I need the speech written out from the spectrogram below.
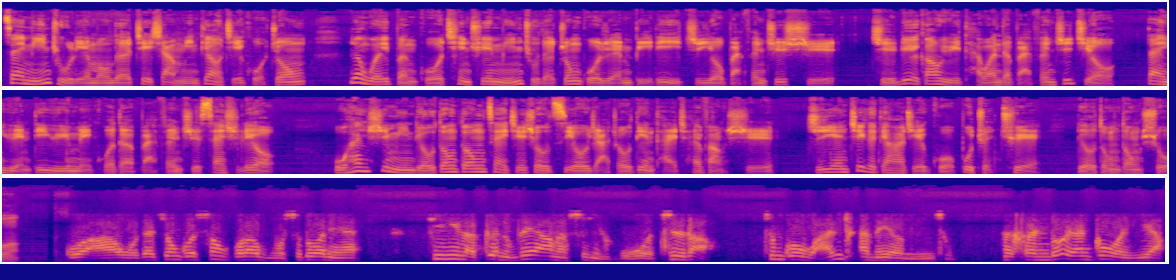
在民主联盟的这项民调结果中，认为本国欠缺民主的中国人比例只有百分之十，只略高于台湾的百分之九，但远低于美国的百分之三十六。武汉市民刘东东在接受自由亚洲电台采访时，直言这个调查结果不准确。刘东东说：“我啊，我在中国生活了五十多年，经历了各种各样的事情，我知道中国完全没有民主。很多人跟我一样，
